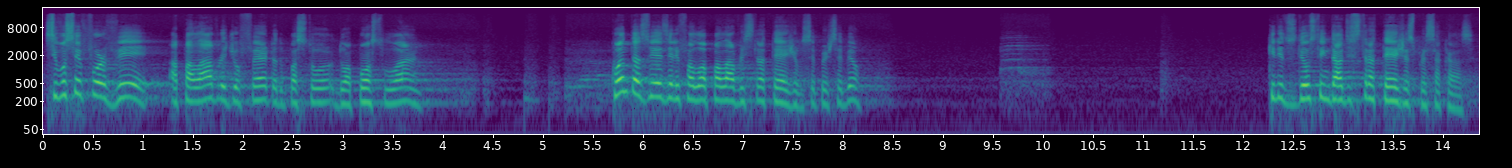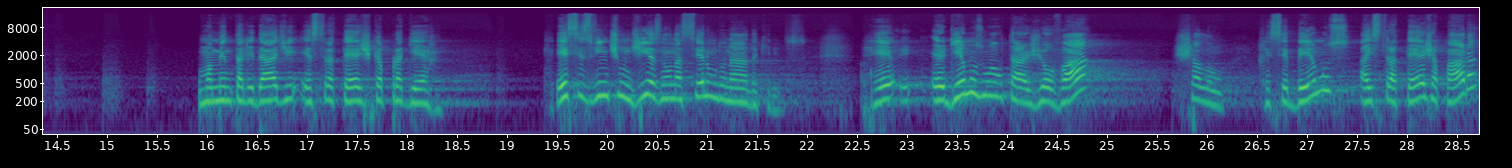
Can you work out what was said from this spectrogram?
Se você for ver a palavra de oferta do pastor, do apóstolo Ar, Quantas vezes ele falou a palavra estratégia, você percebeu? Queridos, Deus tem dado estratégias para essa casa. Uma mentalidade estratégica para a guerra. Esses 21 dias não nasceram do nada, queridos. Re erguemos um altar, Jeová, Shalom. Recebemos a estratégia para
